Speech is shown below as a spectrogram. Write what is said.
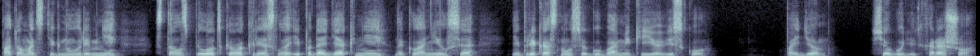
Потом отстегнул ремни, встал с пилотского кресла и, подойдя к ней, наклонился и прикоснулся губами к ее виску. «Пойдем, все будет хорошо».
